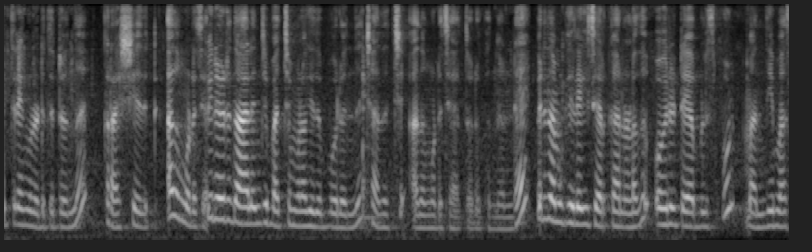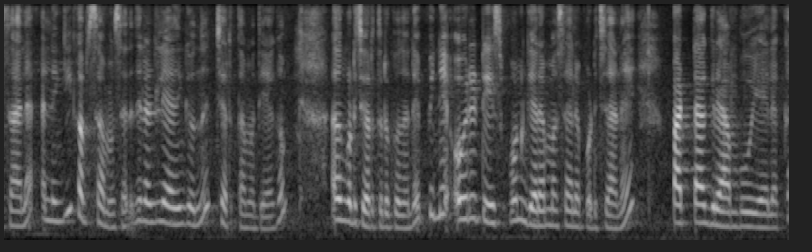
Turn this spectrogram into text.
ഇത്രയും കൂടെ എടുത്തിട്ടൊന്ന് ക്രഷ് ചെയ്തിട്ട് അതും കൂടെ പിന്നെ ഒരു നാലഞ്ച് പച്ചമുളക് ഇതുപോലെ ഒന്ന് ചതച്ച് അതും കൂടെ ചേർത്ത് കൊടുക്കുന്നുണ്ട്. പിന്നെ നമുക്ക് ഇതിലേക്ക് ചേർക്കാനുള്ളത് ഒരു ടേബിൾ സ്പൂൺ മന്തി മസാല അല്ലെങ്കിൽ കബ്സ മസാല. ഇത് രണ്ടിൽ ഏതെങ്കിലും ഒന്ന് ചേർത്താൽ മതിയാകും. അതും കൂടെ ചേർത്ത് കൊടുക്കുന്നുണ്ട്. പിന്നെ ഒരു ടീസ്പൂൺ ഗരം മസാല പൊടിച്ചാണ് പട്ട ഗ്രാമ്പൂ ഏലക്ക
